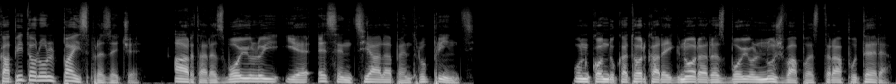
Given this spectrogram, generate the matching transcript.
Capitolul 14. Arta războiului e esențială pentru prinți. Un conducător care ignoră războiul nu-și va păstra puterea.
